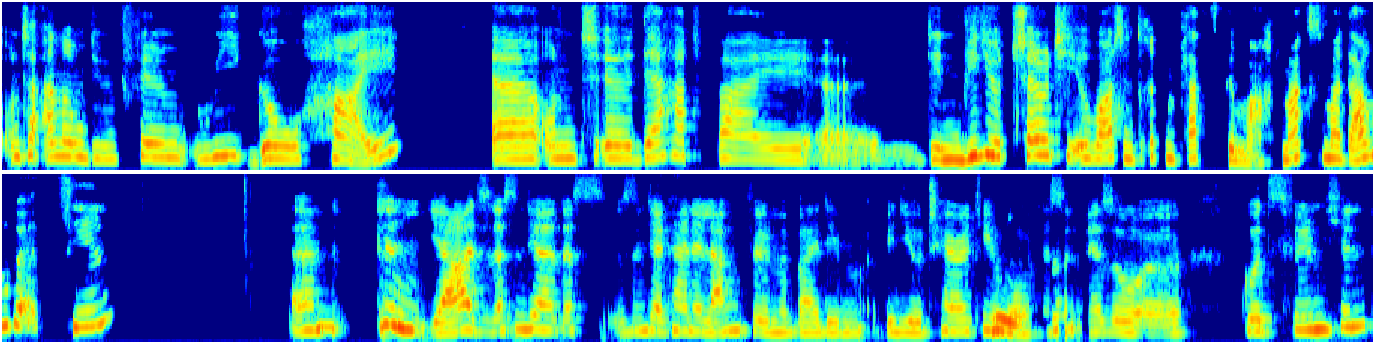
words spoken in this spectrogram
unter anderem dem Film We Go High. Äh, und äh, der hat bei den Video Charity Award den dritten Platz gemacht. Magst du mal darüber erzählen? Ähm, ja, also das sind ja, das sind ja keine Langfilme bei dem Video Charity Award, das sind mehr so Kurzfilmchen.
